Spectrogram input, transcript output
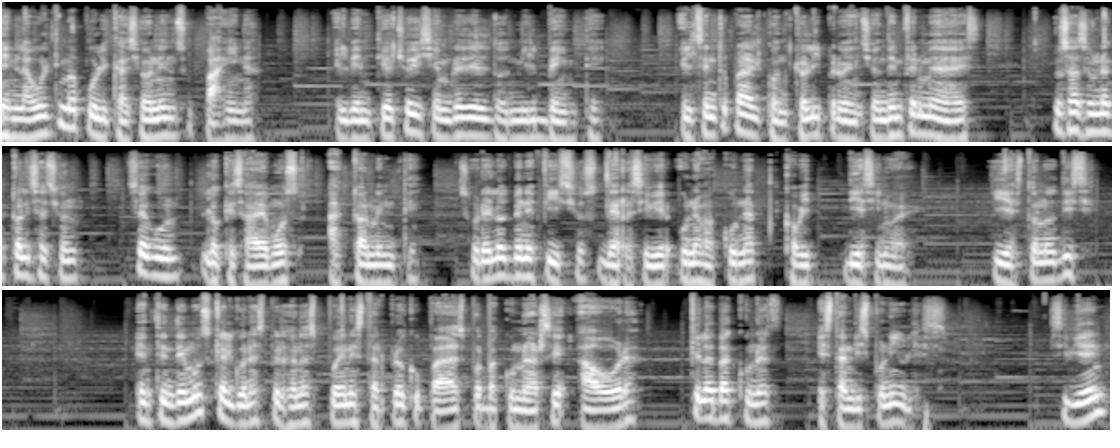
En la última publicación en su página, el 28 de diciembre del 2020, el Centro para el Control y Prevención de Enfermedades nos hace una actualización según lo que sabemos actualmente sobre los beneficios de recibir una vacuna COVID-19. Y esto nos dice, entendemos que algunas personas pueden estar preocupadas por vacunarse ahora que las vacunas están disponibles. Si bien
